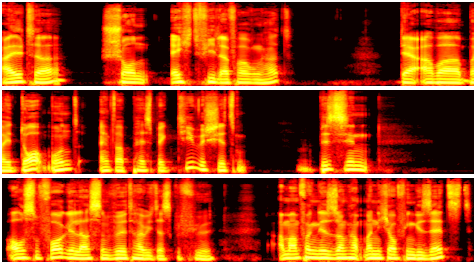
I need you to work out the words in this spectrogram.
Alter schon echt viel Erfahrung hat, der aber bei Dortmund einfach perspektivisch jetzt ein bisschen außen vor gelassen wird, habe ich das Gefühl. Am Anfang der Saison hat man nicht auf ihn gesetzt,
